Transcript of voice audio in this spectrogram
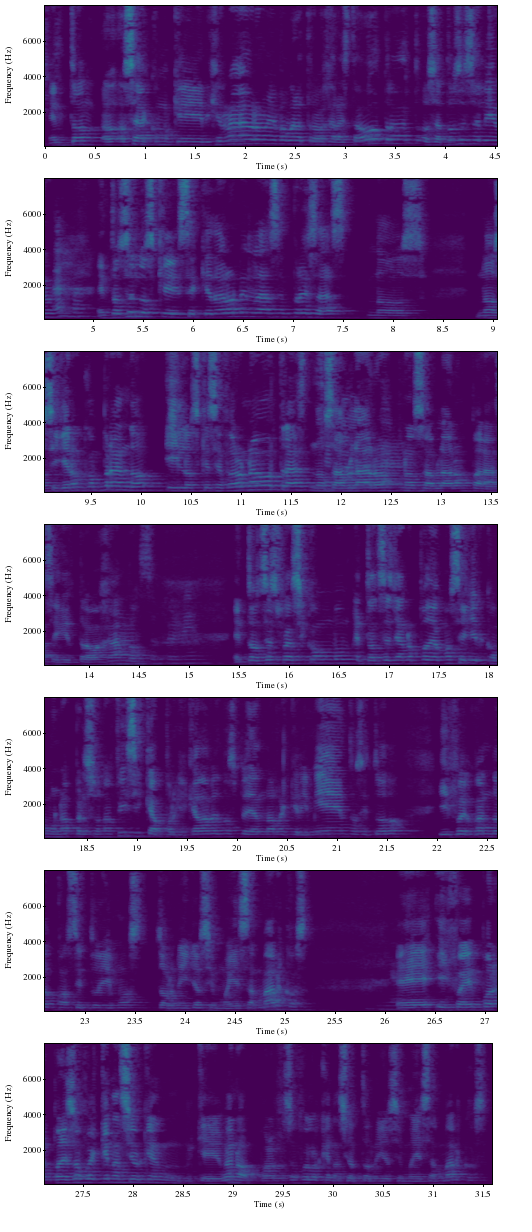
Entonces, o, sea, como que dijeron, ah, ahora me voy a trabajar a esta otra, o sea, todos se salieron. Ajá. Entonces los que se quedaron en las empresas nos, nos siguieron comprando y los que se fueron a otras nos Se hablaron, contrataron. nos hablaron para seguir trabajando. Ah, súper bien. Entonces fue así como un boom. Entonces ya no podíamos seguir como una persona física porque cada vez nos pedían más requerimientos y todo. Y fue cuando constituimos Tornillos y Muelles San Marcos. Eh, y fue por, por eso fue que nació que, que, bueno, por eso fue lo que nació Tornillos y Muelles San Marcos.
